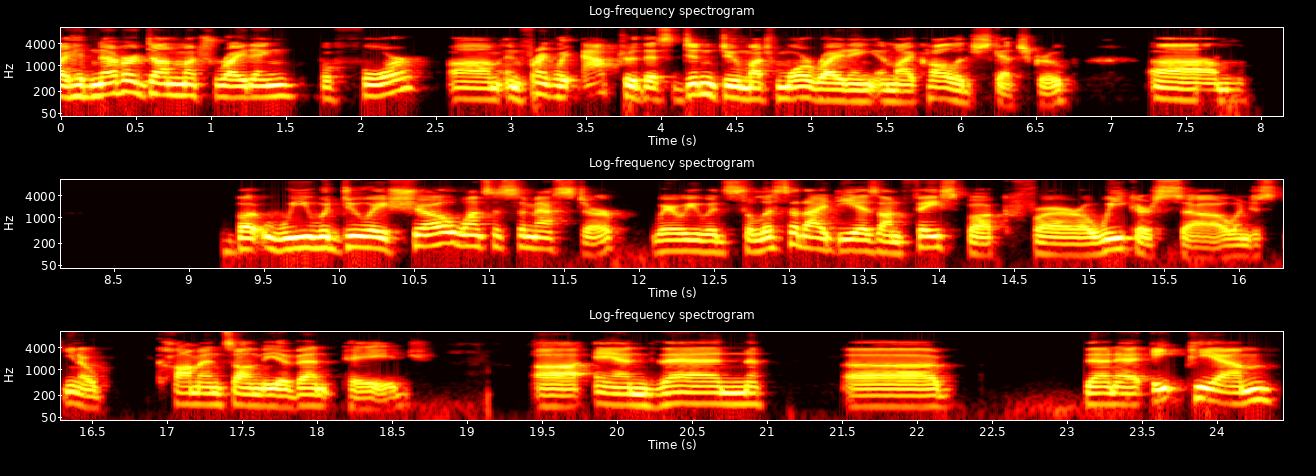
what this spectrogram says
I had never done much writing before, um, and frankly, after this, didn't do much more writing in my college sketch group. Um, but we would do a show once a semester where we would solicit ideas on Facebook for a week or so and just, you know, comments on the event page. Uh, and then, uh, then at 8 p.m.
